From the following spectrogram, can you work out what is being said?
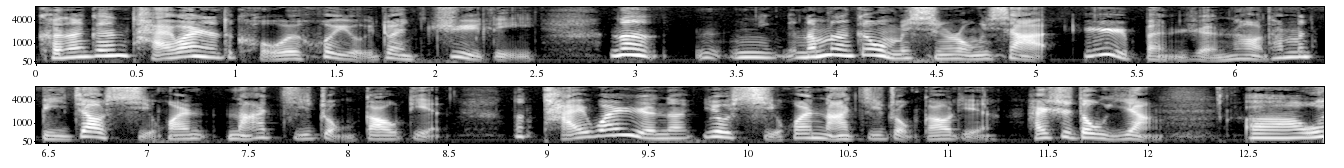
可能跟台湾人的口味会有一段距离。那你能不能跟我们形容一下日本人哈，他们比较喜欢哪几种糕点？那台湾人呢，又喜欢哪几种糕点？还是都一样？呃，我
